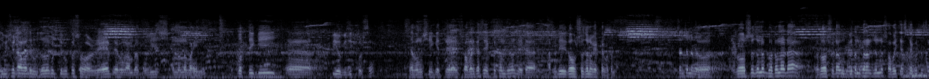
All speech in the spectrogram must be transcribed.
এই বিষয়টা আমাদের ঊর্ধ্বতন কর্তৃপক্ষ সহ র্যাব এবং আমরা পুলিশ অন্যান্য বাহিনী প্রত্যেকেই প্রিয় ভিজিট করছে। এবং সেই ক্ষেত্রে সবার কাছে একটা সন্দেহ যে এটা আসলে রহস্যজনক একটা ঘটনা। রহস্যজনক ঘটনাটা, রহস্যটা উদ্ঘাটন করার জন্য সবাই চেষ্টা করতেছে।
